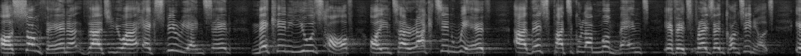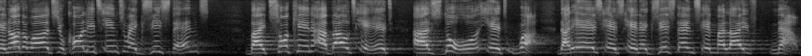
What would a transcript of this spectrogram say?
or something that you are experiencing, making use of, or interacting with at this particular moment if it's present continuous. In other words, you call it into existence by talking about it as though it were. That is, it's in existence in my life now.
